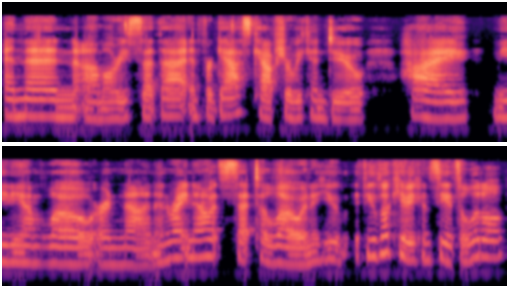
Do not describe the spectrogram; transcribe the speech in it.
And then um, I'll reset that and for gas capture we can do high medium low or none. And right now it's set to low and if you if you look here you can see it's a little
